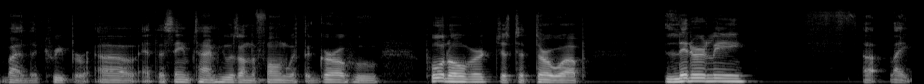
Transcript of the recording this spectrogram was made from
by the creeper. Uh, at the same time, he was on the phone with the girl who pulled over just to throw up, literally, uh, like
